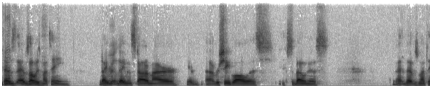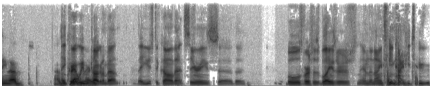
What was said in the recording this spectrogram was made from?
that was that was always my team. Damon, Really? Damon Stoudamire, you know, uh, Rasheed Wallace, Sabonis. That, that was my team. I, I Hey, Craig, we were talking about. They used to call that series uh, the Bulls versus Blazers in the 1992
